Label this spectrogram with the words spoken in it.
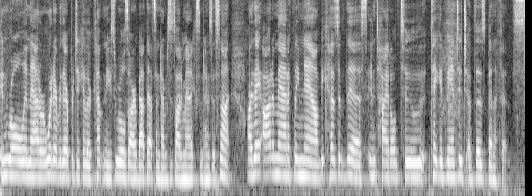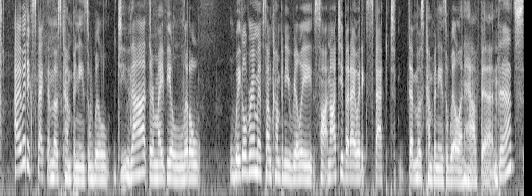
enroll in that or whatever their particular company's rules are about that. Sometimes it's automatic, sometimes it's not. Are they automatically now, because of this, entitled to take advantage of those benefits? I would expect that most companies will do that. There might be a little wiggle room if some company really sought not to, but I would expect that most companies will and have been. That's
